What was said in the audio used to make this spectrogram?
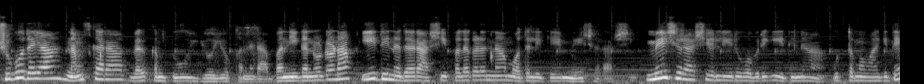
ಶುಭೋದಯ, ನಮಸ್ಕಾರ ವೆಲ್ಕಮ್ ಟು ಯೋಯೋ ಕನ್ನಡ ಬನ್ನೀಗ ನೋಡೋಣ, ಈ ದಿನದ ರಾಶಿ ಫಲಗಳನ್ನ ಮೊದಲಿಗೆ ಮೇಷರಾಶಿ. ಮೇಷರಾಶಿಯಲ್ಲಿ ಇರುವವರಿಗೆ ಈ ದಿನ ಉತ್ತಮವಾಗಿದೆ.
